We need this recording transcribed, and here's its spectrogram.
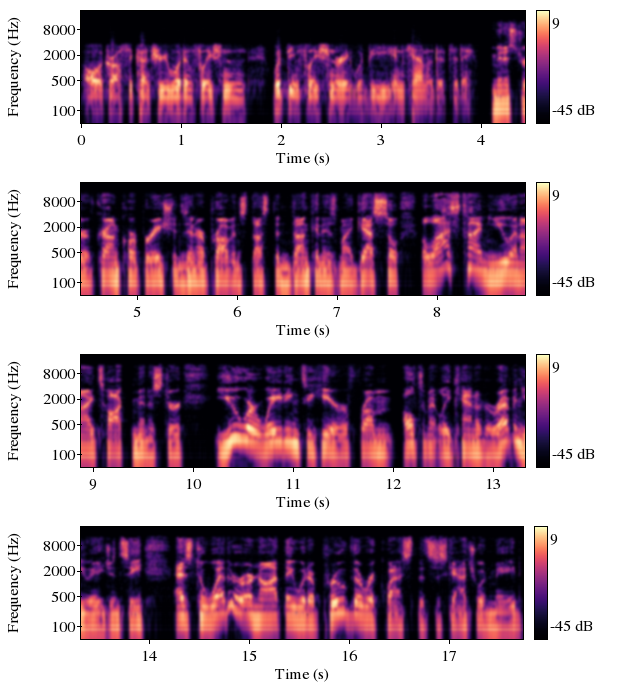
all across the country, what inflation, what the inflation rate would be in Canada today. Minister of Crown Corporations in our province, Dustin Duncan, is my guest. So the last time you and I talked, Minister, you were waiting to hear from ultimately Canada Revenue Agency as to whether or not they would approve the request that Saskatchewan made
